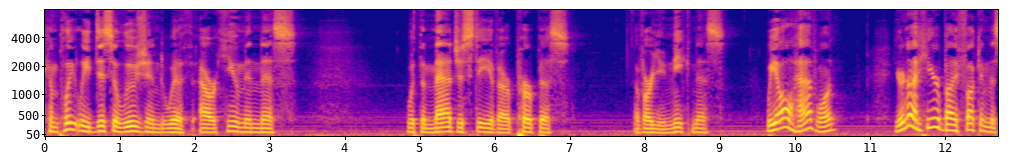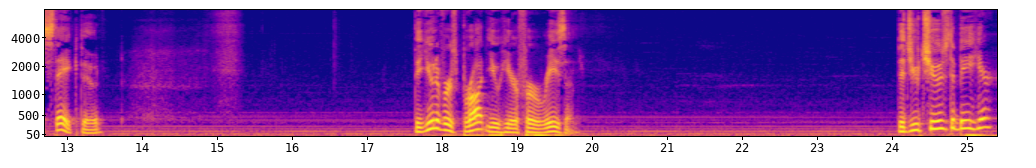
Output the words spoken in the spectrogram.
completely disillusioned with our humanness, with the majesty of our purpose, of our uniqueness. We all have one. You're not here by fucking mistake, dude. The universe brought you here for a reason. Did you choose to be here?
